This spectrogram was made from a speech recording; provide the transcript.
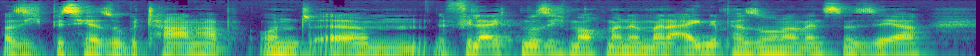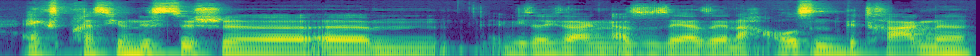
was ich bisher so getan habe. Und ähm, vielleicht muss ich mal auch meine, meine eigene Persona, wenn es eine sehr expressionistische, ähm, wie soll ich sagen, also sehr, sehr nach außen getragene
